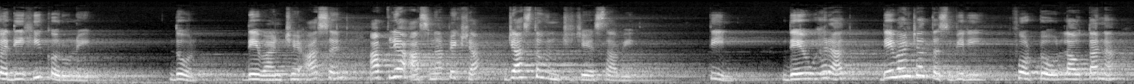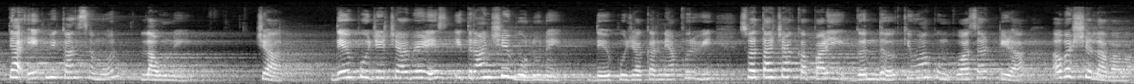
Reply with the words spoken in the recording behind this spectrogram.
कधीही करू नये. दोन देवांचे आसन आपल्या आसनापेक्षा जास्त उंचीचे असावे. तीन देवघरात देवांच्या तसबिरी फोटो लावताना त्या एकमेकांसमोर लावू नये. चार देवपूजेच्या वेळेस इतरांशी बोलू नये. देवपूजा करण्यापूर्वी स्वतःच्या कपाळी गंध किंवा कुंकवाचा टिळा अवश्य लावावा.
